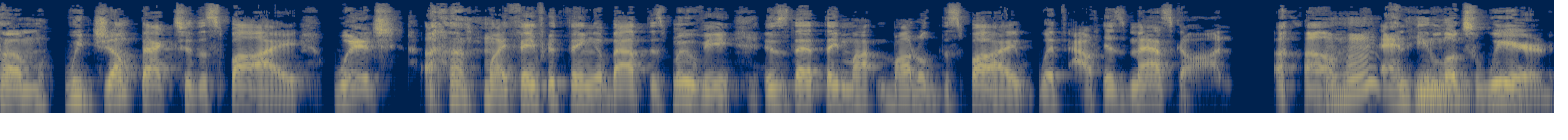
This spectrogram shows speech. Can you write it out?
um, we jump back to the spy, which uh, my favorite thing about this movie is that they mo- modeled the spy without his mask on. Um, Mhm. And he Hmm. looks weird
